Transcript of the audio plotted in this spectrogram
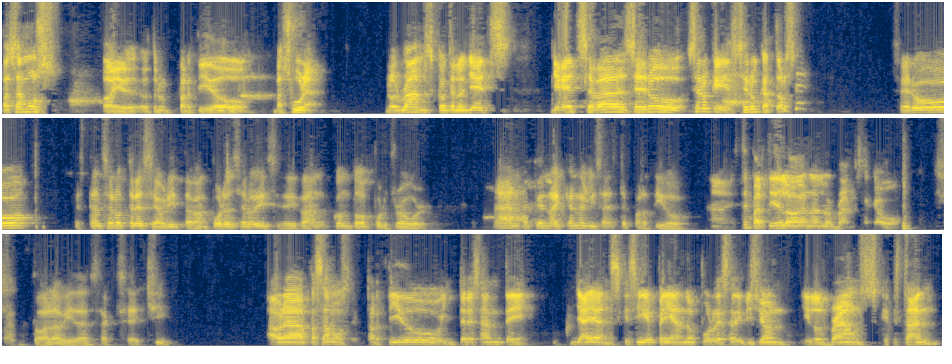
Pasamos a otro partido basura. Los Rams contra los Jets. Jets se va 0, 0 qué? ¿0-14? 0, están 0-13 ahorita, van por el 0-16, van con todo por Trower. Ah, no hay, que, no hay que analizar este partido. Ah, este partido lo va a ganar los Rams, acabó. Toda la vida es Axechi. Ahora pasamos, partido interesante. Giants, que sigue peleando por esa división, y los Browns, que están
